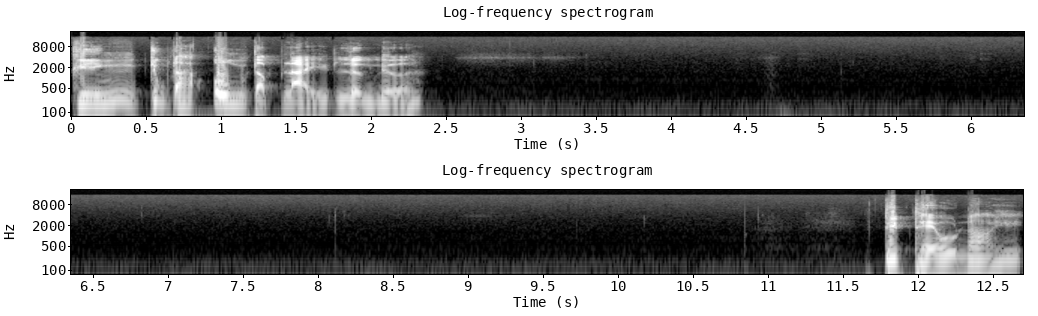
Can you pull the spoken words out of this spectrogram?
Khiến chúng ta ôn tập lại lần nữa. Tiếp theo nói,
